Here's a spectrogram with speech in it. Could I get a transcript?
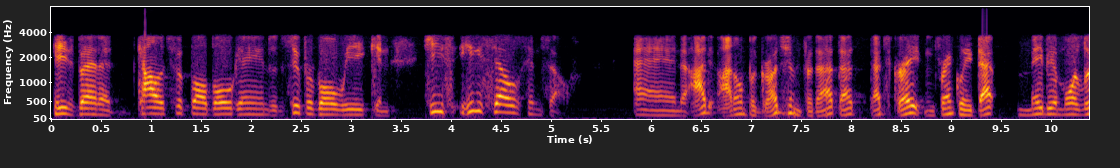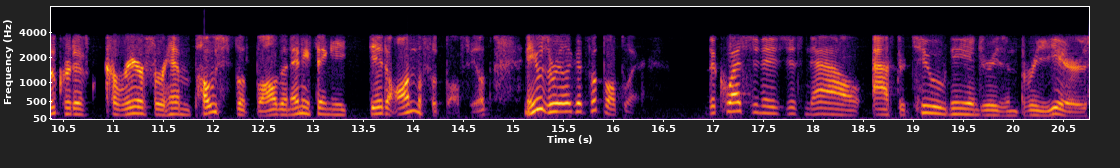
he's been at college football bowl games and Super Bowl week, and he he sells himself, and I, I don't begrudge him for that. That that's great, and frankly, that may be a more lucrative career for him post football than anything he did on the football field. And he was a really good football player. The question is just now, after two knee injuries in three years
